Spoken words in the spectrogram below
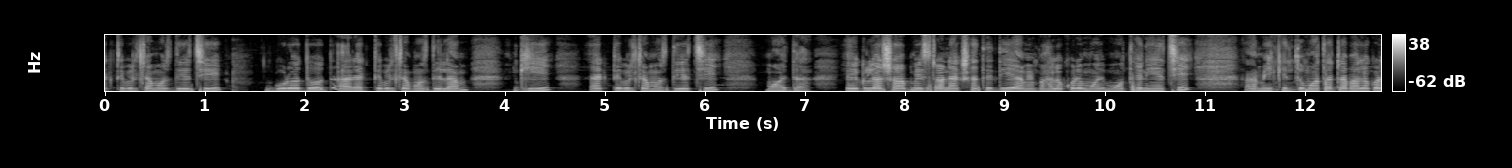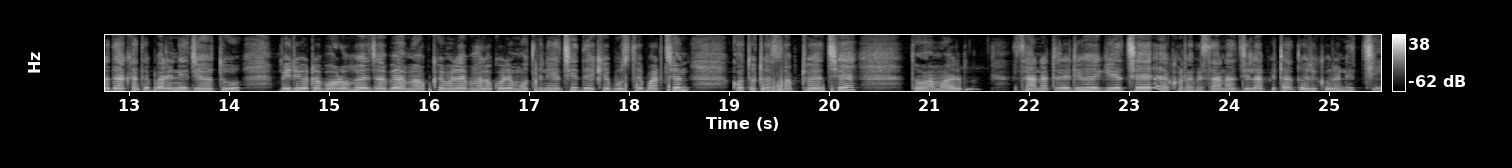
এক টেবিল চামচ দিয়েছি গুঁড়ো দুধ আর এক টেবিল চামচ দিলাম ঘি, এক টেবিল চামচ দিয়েছি ময়দা। এগুলো সব মিশ্রণ একসাথে দিয়ে আমি ভালো করে মথে নিয়েছি। আমি কিন্তু মথাটা ভালো করে দেখাতে পারিনি, যেহেতু ভিডিওটা বড় হয়ে যাবে, আমি অফ ক্যামেরায় ভালো করে মথে নিয়েছি, দেখে বুঝতে পারছেন কতটা সফট হয়েছে। তো আমার সানাটা রেডি হয়ে গিয়েছে, এখন আমি সানার জিলাপিটা তৈরি করে নিচ্ছি।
